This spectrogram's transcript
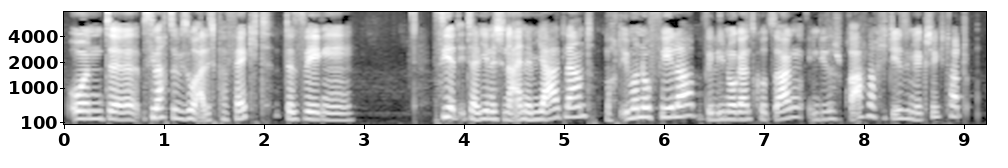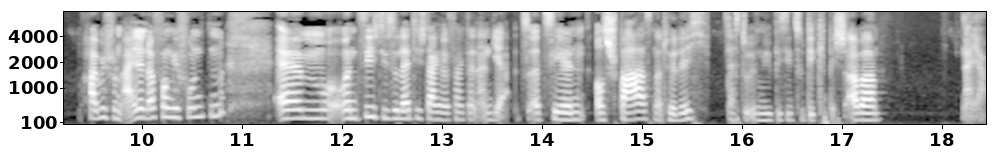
und äh, sie macht sowieso alles perfekt, deswegen Sie hat Italienisch in einem Jahr gelernt, macht immer nur Fehler, will ich nur ganz kurz sagen. In dieser Sprachnachricht, die sie mir geschickt hat, habe ich schon eine davon gefunden. Ähm, und sie ist die Soletti-Stange und fängt dann an, dir zu erzählen, aus Spaß natürlich, dass du irgendwie ein bisschen zu dick bist. Aber naja,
